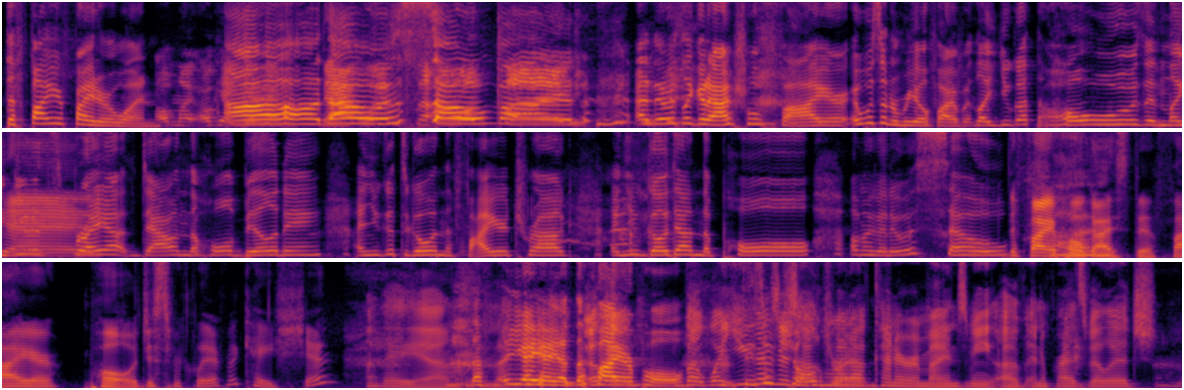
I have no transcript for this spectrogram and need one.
the firefighter one. Oh my. Okay. Oh, ah, yes, that, was, so fun. and there was like an actual fire. It wasn't a real fire, but like you got the hose and like you would spray Yes. out down the whole building and you get to go in the fire truck and you go down the pole. Oh my god, it was so The fire pole, guys. The fire pole. Just for clarification. Okay, yeah. The, yeah, yeah, yeah, the Okay, fire pole. But what you These guys are, talking children. about kind of reminds me of Enterprise Village. Uh-huh.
